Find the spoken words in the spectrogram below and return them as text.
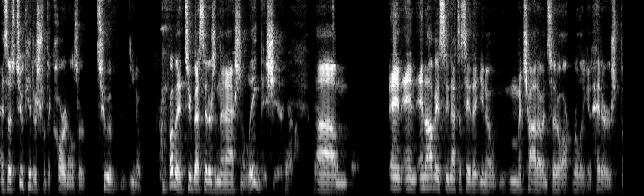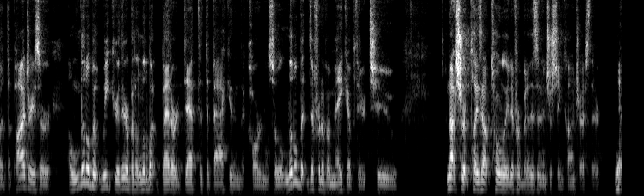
as those two hitters for the Cardinals are two of, you know, probably the two best hitters in the National League this year. Yeah, yeah, um, and, and and obviously not to say that you know Machado and Soto aren't really good hitters, but the Padres are a little bit weaker there, but a little bit better depth at the back end than the Cardinals. So a little bit different of a makeup there too. I'm not sure it plays out totally different, but it is an interesting contrast there. Yeah.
